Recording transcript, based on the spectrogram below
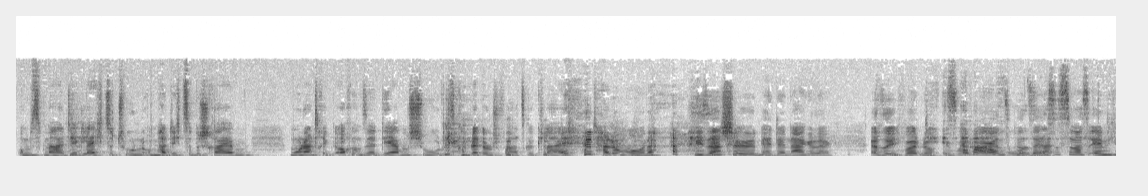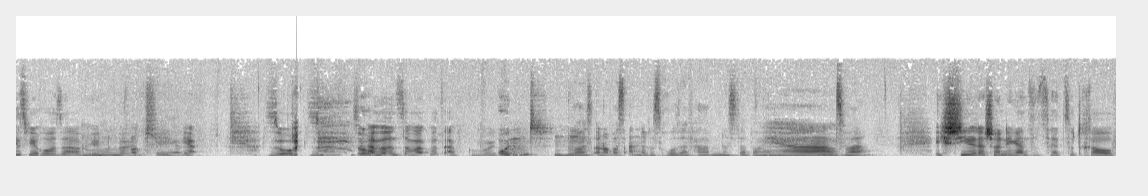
um es mal dir gleich zu tun, um mal dich zu beschreiben, Mona trägt auch einen sehr derben Schuh und ist komplett in schwarz gekleidet. Hallo Mona. Lisa, Wie schön. Äh, der Nagellack. Also ich wollte nur, ich mal auch ganz kurz rosa. sagen, es ist sowas ähnliches wie rosa auf jeden Fall. Okay. Ja. So, So. haben wir uns doch mal kurz abgeholt. Und du hast auch noch was anderes rosafarbenes dabei. Mhm. Ja. Und zwar Ich schiel da schon die ganze Zeit so drauf.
